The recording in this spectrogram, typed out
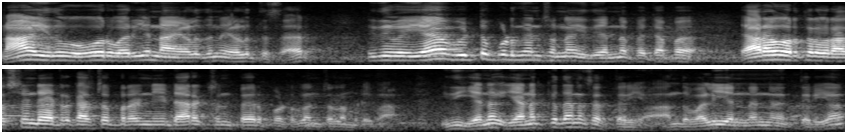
நான் இது ஒவ்வொரு வரியும் நான் எழுதுன எழுத்து சார். இது ஏன் விட்டு கொடுங்கன்னு சொன்னால் இது என்ன பேச்சு? அப்போ யாரோ ஒருத்தர் ஒரு அசிஸ்டன்ட் டேரக்டர் கஷ்டப்படுற நீ டைரக்ஷன் பேர் போட்டிருக்கோன்னு சொல்ல முடியுமா? இது எனக்கு எனக்கு தானே சார் தெரியும். அந்த வழி என்னன்னு எனக்கு தெரியும்.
